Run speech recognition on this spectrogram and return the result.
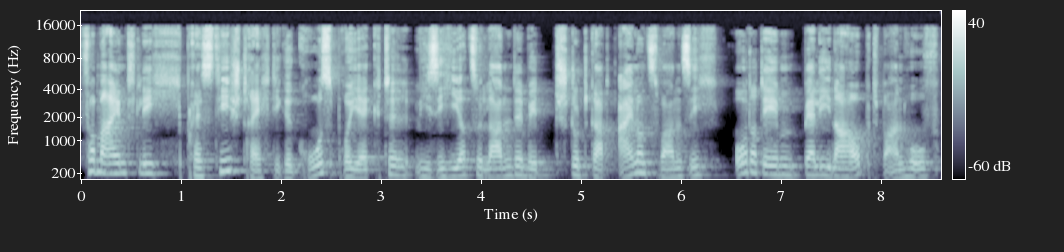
Vermeintlich prestigeträchtige Großprojekte, wie sie hierzulande mit Stuttgart 21 oder dem Berliner Hauptbahnhof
